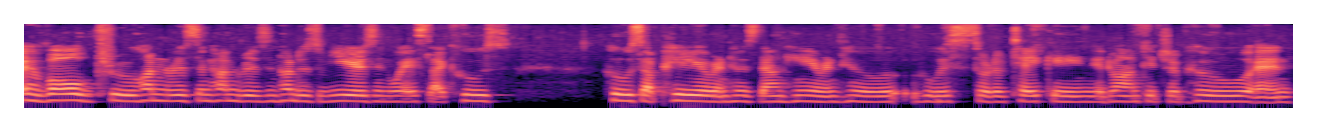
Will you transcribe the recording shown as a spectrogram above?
evolved through hundreds and hundreds and hundreds of years in ways like who's who's up here and who's down here and who who is sort of taking advantage of who. And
